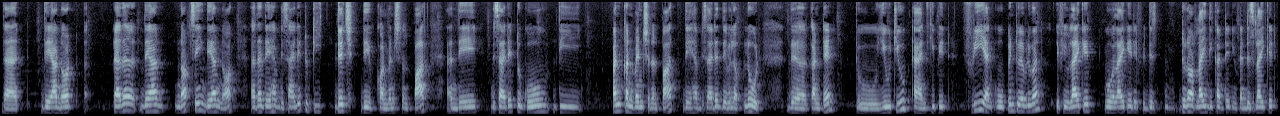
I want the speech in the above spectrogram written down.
that they are not, rather they are not saying they are not, rather they have decided to de- ditch the conventional path and they decided to go the unconventional path. They have decided they will upload their content to YouTube and keep it free and open to everyone. If you like it, go like it. If you dis- do not like the content you can dislike it.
